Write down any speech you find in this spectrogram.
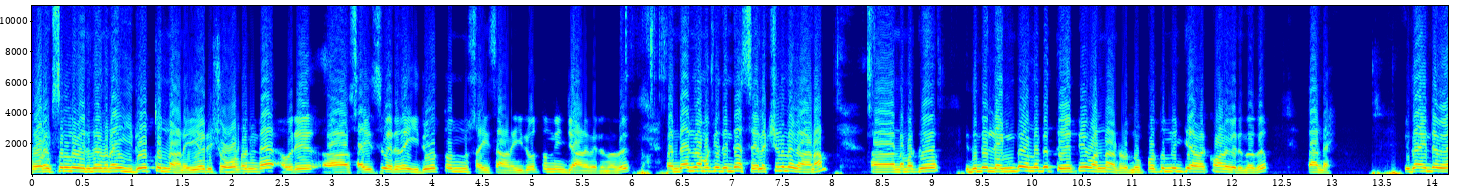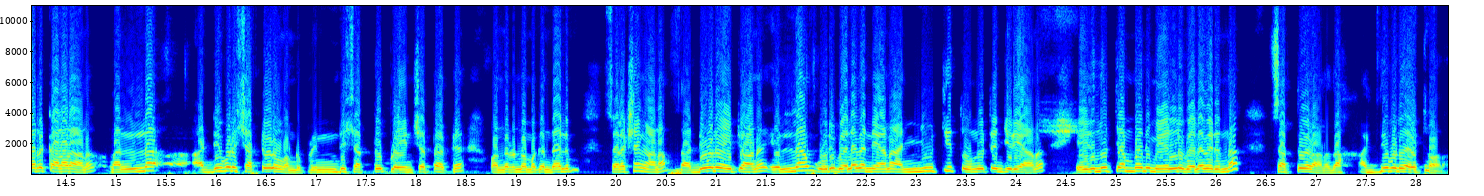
ഫോറക്സിൽ വരുന്നത് പറഞ്ഞാൽ ഇരുപത്തൊന്നാണ്. ഈ ഒരു ഷോൾഡറിന്റെ ഒരു സൈസ് വരുന്നത് ഇരുപത്തൊന്ന് സൈസാണ് ഇരുപത്തൊന്ന് ഇഞ്ചാണ് വരുന്നത്. അപ്പൊ എന്തായാലും നമുക്ക് ഇതിന്റെ സെലക്ഷൻ എന്ന് കാണാം. നമുക്ക് ഇതിന്റെ ലെങ്ത് വന്നിട്ട് തേർട്ടി വൺ ആണ് മുപ്പത്തൊന്ന് ഇഞ്ച് ഇറക്കമാണ് വരുന്നത്. താണ്ടേ ഇത് അതിന്റെ വേറെ കളറാണ് നല്ല അടിപൊളി ഷർട്ടുകൾ വന്നിട്ടുണ്ട് പ്രിന്റ് ഷർട്ട് പ്ലെയിൻ ഷർട്ട് ഒക്കെ വന്നിട്ടുണ്ട്. നമുക്ക് എന്തായാലും സെലക്ഷൻ കാണാം. അടിപൊളി ഐറ്റം ആണ്. എല്ലാം ഒരു വില തന്നെയാണ്. അഞ്ഞൂറ്റി തൊണ്ണൂറ്റഞ്ച് രൂപയാണ്. എഴുന്നൂറ്റി അമ്പതിന് മേളിൽ വില വരുന്ന ഷർട്ടുകളാണ് ഇതാ അടിപൊളി ഐറ്റം ആണ്.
